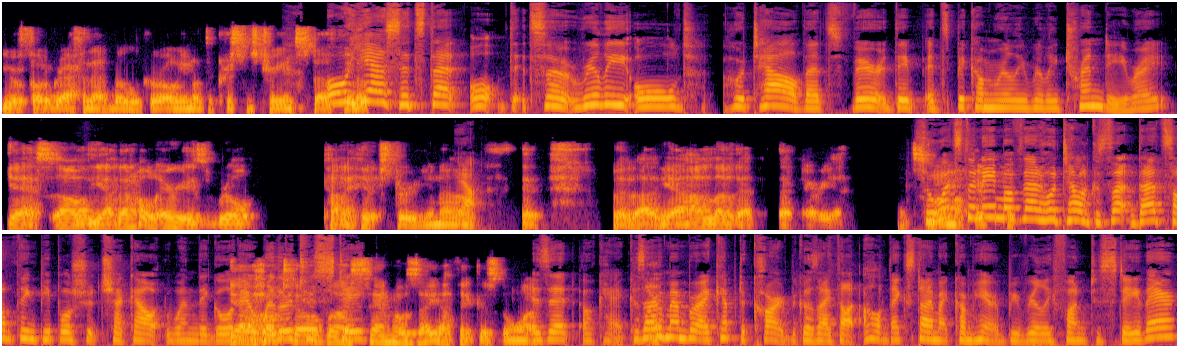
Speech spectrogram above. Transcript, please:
you were photographing that little girl, you know, with the Christmas tree and stuff. Oh you know? yes, it's that old. It's a really old hotel that's very. They, it's become really, really trendy, right? Yes. Oh, yeah. That whole area is real kind of hipster, you know. Yeah. but uh, yeah, I love that that area. So what's the name of that hotel? Because that, that's something people should check out when they go Yeah, there. Whether Hotel to stay. uh, San Jose, I think, is the one. Is it okay? Because I remember I kept a card because I thought, oh, next time I come here, it'd be really fun to stay there.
